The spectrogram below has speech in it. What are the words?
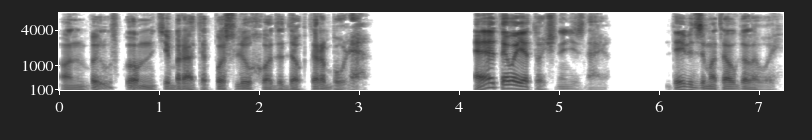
Он был в комнате брата после ухода доктора Буля. Этого я точно не знаю. Дэвид замотал головой.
